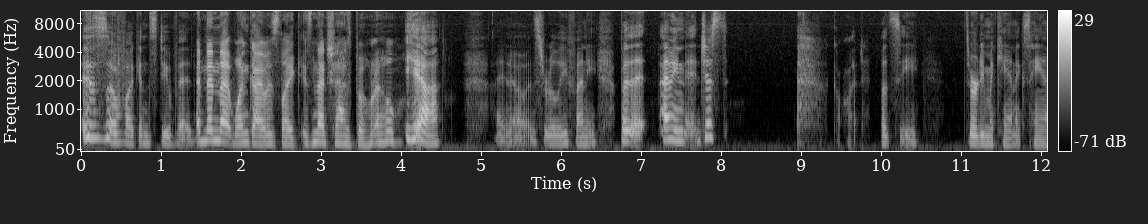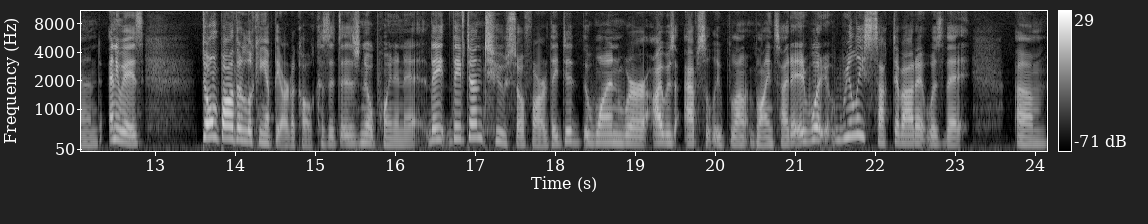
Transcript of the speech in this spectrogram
it's so fucking stupid. And then that one guy was like, "Isn't that Chaz Bono?" Yeah, I know it's really funny, but uh, I mean, it just God. Let's see, Dirty Mechanic's hand. Anyways, don't bother looking up the article because there's no point in it. They they've done two so far. They did the one where I was absolutely bl- blindsided. It, what really sucked about it was that um,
